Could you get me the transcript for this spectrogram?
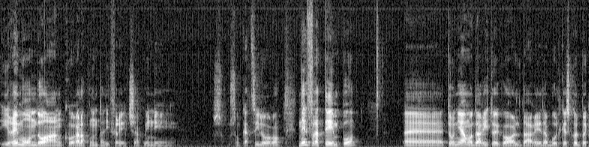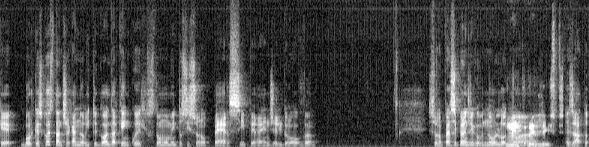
il Raimondo ha ancora la punta di freccia, quindi sono cazzi loro. Nel frattempo, eh, torniamo da Rito e Goldar e da Bulk e Skull perché Bulk e Skull stanno cercando Rito e Goldar che in questo momento si sono persi per Angel Grove. Sono persi per Angel Grove, non lo... Momento no, bellissimo. Esatto.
